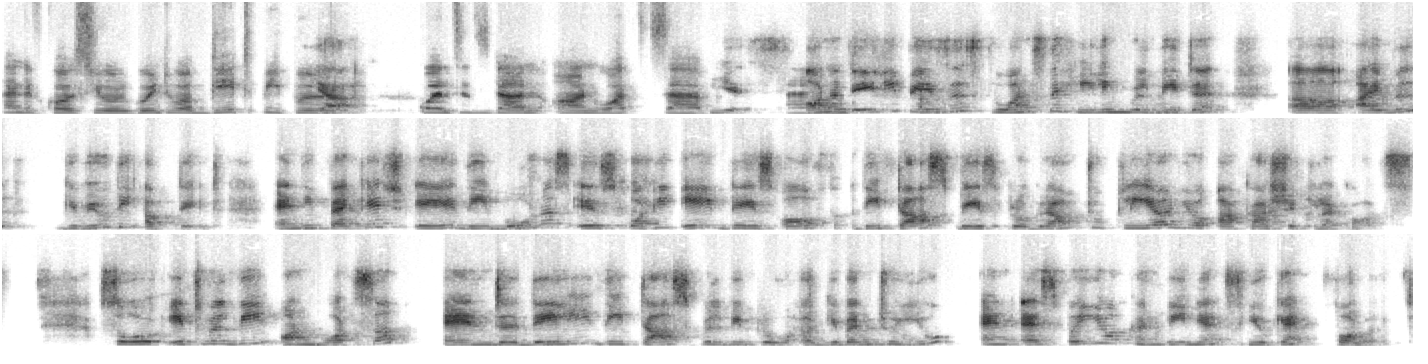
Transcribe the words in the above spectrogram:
And of course, you're going to update people yeah. once it's done on WhatsApp. Yes, and on a daily basis, once the healing will be done, uh, I will give you the update. And the package A, the bonus is 48 days of the task-based program to clear your Akashic records. So it will be on WhatsApp and daily the task will be uh, given to you. And as per your convenience, you can follow it.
